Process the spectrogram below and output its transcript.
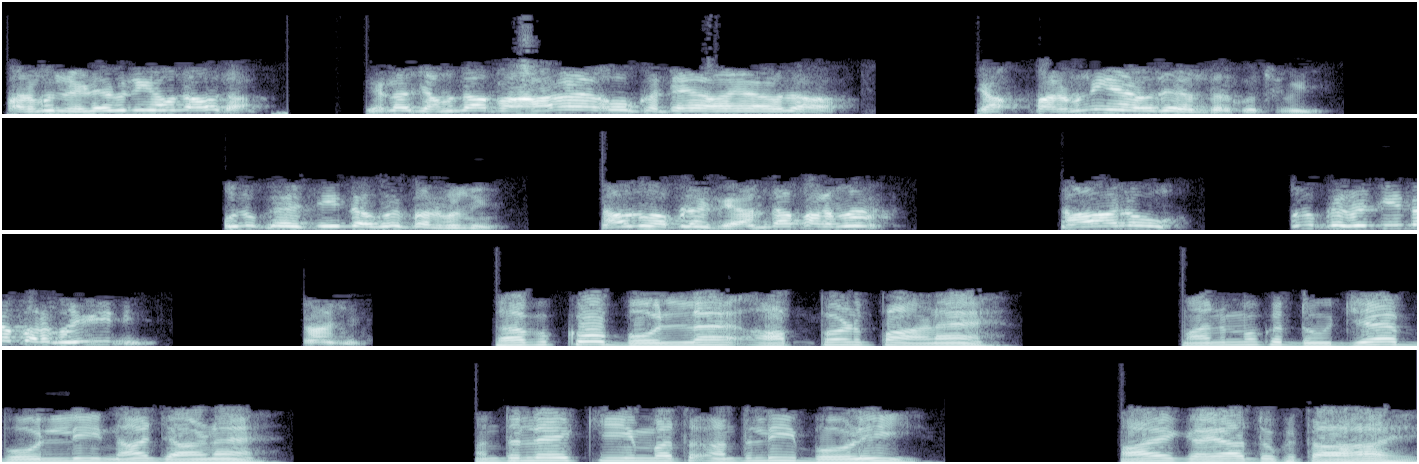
ਪਰਮ ਨੇੜੇ ਵੀ ਨਹੀਂ ਆਉਂਦਾ ਉਹਦਾ। ਜਿਹੜਾ ਜਮਦਾ ਫਾਹਾ ਉਹ ਕਟਿਆ ਹੋਇਆ ਉਹਦਾ। ਜਾਂ ਪਰਮ ਨਹੀਂ ਹੈ, ਉਹਦੇ ਅੰਦਰ ਕੁਝ ਵੀ। ਉਹਨੂੰ ਕਿਸੇ ਚੀਜ਼ ਦਾ ਕੋਈ ਪਰਮ ਨਹੀਂ। ਨਾ ਉਹਨੂੰ ਆਪਣੇ ਗਿਆਨ ਦਾ ਪਰਮ ਨਾ ਉਹਨੂੰ ਉਹਨੂੰ ਕਿਸੇ ਚੀਜ਼ ਦਾ ਪਰਮ ਹੀ ਨਹੀਂ। ਹਾਂਜੀ। ਸਭ ਕੋ ਬੋਲੇ, ਆਪਣ ਭਾਣਾ। ਮਨਮੁਖ ਦੂਜੇ ਬੋਲੀ ਨਾ ਜਾਣੈ ਅੰਦਲੇ ਕੀਮਤ ਅੰਦਲੀ ਬੋਲੀ, ਆਏ ਗਿਆ ਦੁਖਤਾਹਾ ਹੈ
